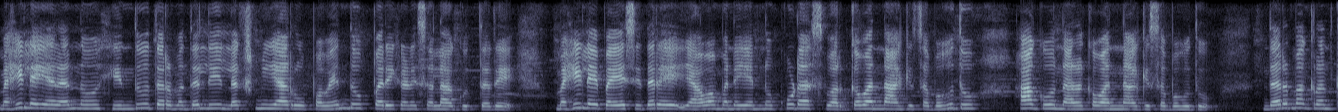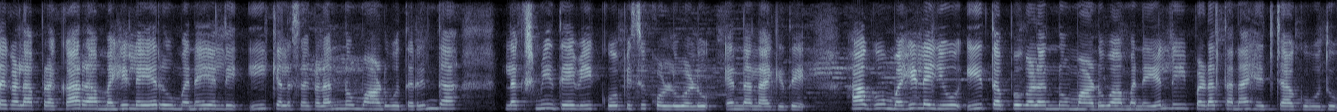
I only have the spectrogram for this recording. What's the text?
ಮಹಿಳೆಯರನ್ನು ಹಿಂದೂ ಧರ್ಮದಲ್ಲಿ ಲಕ್ಷ್ಮಿಯ ರೂಪವೆಂದು ಪರಿಗಣಿಸಲಾಗುತ್ತದೆ. ಮಹಿಳೆ ಬಯಸಿದರೆ ಯಾವ ಮನೆಯನ್ನು ಕೂಡ ಸ್ವರ್ಗವನ್ನಾಗಿಸಬಹುದು ಹಾಗೂ ನರಕವನ್ನಾಗಿಸಬಹುದು. ಧರ್ಮ ಗ್ರಂಥಗಳ ಪ್ರಕಾರ ಮಹಿಳೆಯರು ಮನೆಯಲ್ಲಿ ಈ ಕೆಲಸಗಳನ್ನು ಮಾಡುವುದರಿಂದ ಲಕ್ಷ್ಮೀ ದೇವಿ ಕೋಪಿಸಿಕೊಳ್ಳುವಳು ಎನ್ನಲಾಗಿದೆ. ಹಾಗೂ ಮಹಿಳೆಯು ಈ ತಪ್ಪುಗಳನ್ನು ಮಾಡುವ ಮನೆಯಲ್ಲಿ ಬಡತನ ಹೆಚ್ಚಾಗುವುದು.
